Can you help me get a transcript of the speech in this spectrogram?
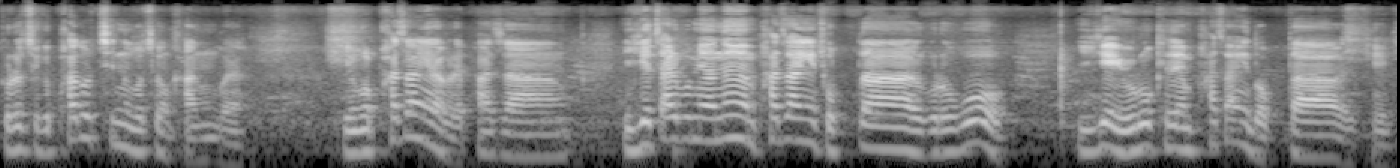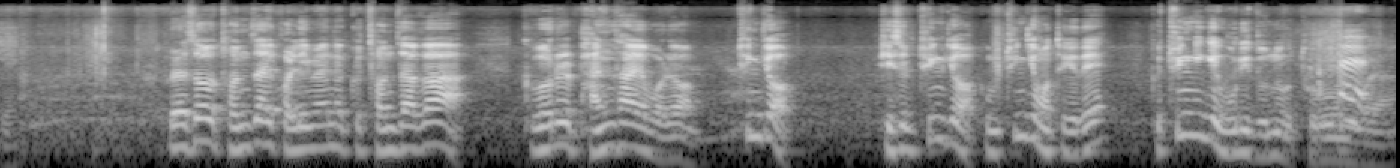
그렇지. 그 파도 치는 것처럼 가는 거야. 이런 걸 파장이라 그래. 파장. 이게 짧으면은 파장이 좁다 그러고 이게 요렇게 되면 파장이 높다 이렇게 얘기해. 그래서 전자에 걸리면은 그 전자가 그거를 반사해 버려. 튕겨. 빛을 튕겨. 그럼 튕기면 어떻게 돼? 그 튕긴 게 우리 눈으로 들어오는 네. 거야.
